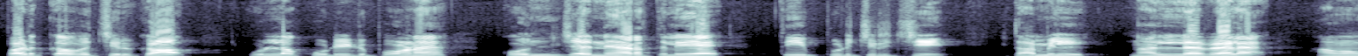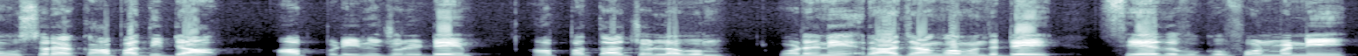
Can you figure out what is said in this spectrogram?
படுக்க வச்சிருக்கா. உள்ளே கூட்டிகிட்டு போன கொஞ்ச நேரத்திலேயே தீ பிடிச்சிருச்சு. தமிழ் நல்ல வேலை அவன் உசுரை காப்பாத்திட்டா அப்படின்னு சொல்லிட்டு அப்பத்தா சொல்லவும் உடனே ராஜாங்கம் வந்துட்டு சேதுவுக்கு ஃபோன் பண்ணி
